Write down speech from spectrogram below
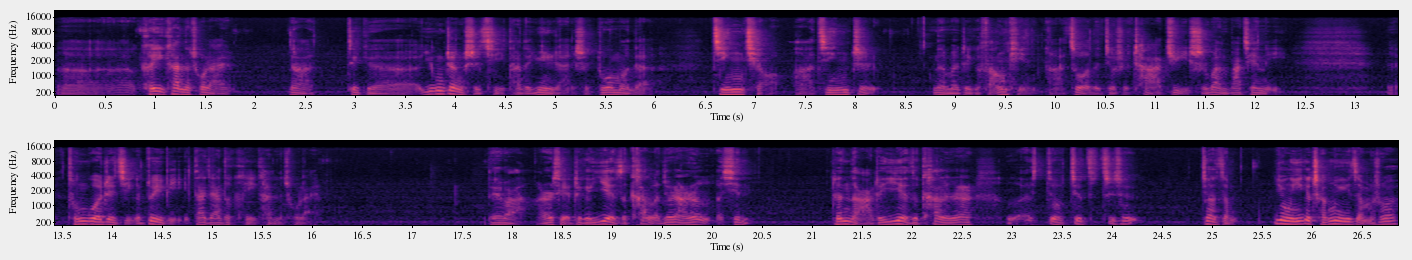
呃，可以看得出来，啊，这个雍正时期它的晕染是多么的精巧啊、精致。那么这个仿品啊，做的就是差距十万八千里。呃，通过这几个对比，大家都可以看得出来，对吧？而且这个叶子看了就让人恶心，真的啊，这叶子看了让人恶，就就就是叫怎么用一个成语怎么说？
